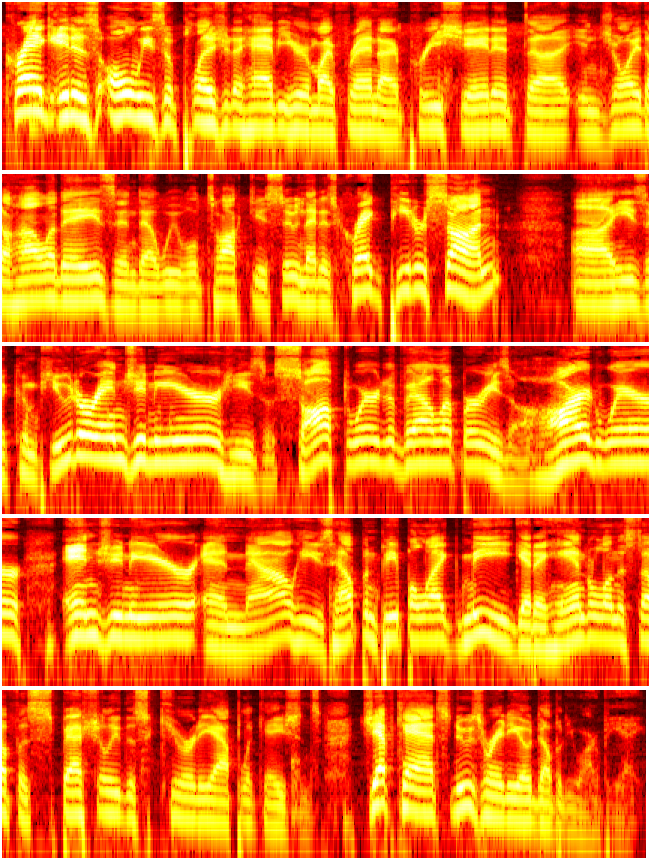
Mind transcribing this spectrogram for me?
Craig, it is always a pleasure to have you here, my friend. I appreciate it. Uh, enjoy the holidays, and uh, we will talk to you soon. That is Craig Peterson Uh, he's a computer engineer, he's a software developer, he's a hardware engineer, and now he's helping people like me get a handle on the stuff, especially the security applications. Jeff Katz, News Radio WRVA.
